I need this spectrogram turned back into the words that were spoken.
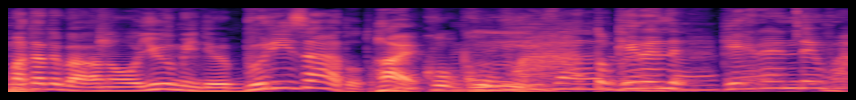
まあ、例えばあのユーミンでいうブリザードとかね、はい。こうこうわーっとゲレンデゲレンデわ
